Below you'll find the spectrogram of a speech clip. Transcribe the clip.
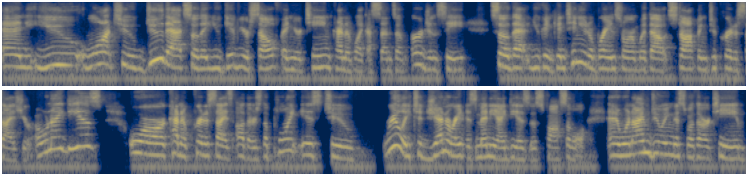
And you want to do that so that you give yourself and your team kind of like a sense of urgency so that you can continue to brainstorm without stopping to criticize your own ideas or kind of criticize others. The point is to really to generate as many ideas as possible. And when I'm doing this with our team,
